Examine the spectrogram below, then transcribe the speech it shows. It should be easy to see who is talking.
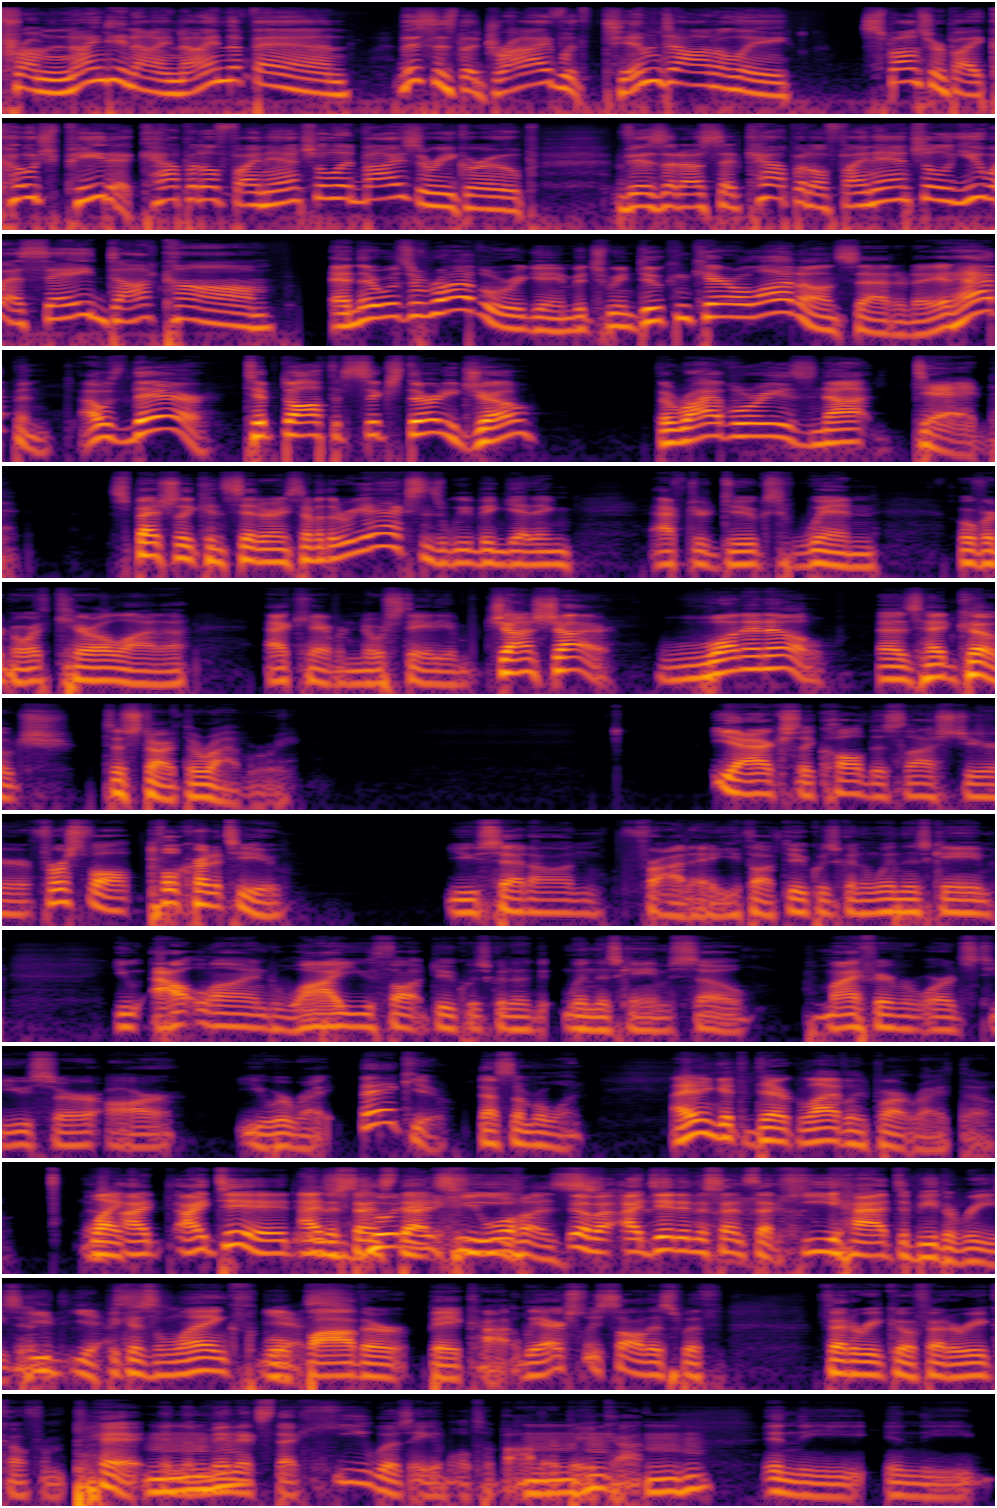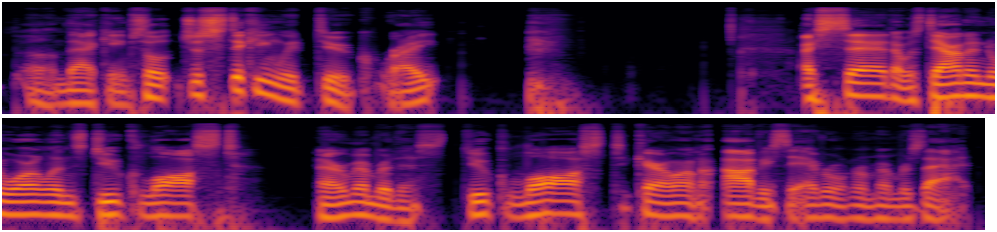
Speaker 1: From 99.9 The Fan, this is The Drive with Tim Donnelly. Sponsored by Coach Pete at Capital Financial Advisory Group. Visit us at capitalfinancialusa.com.
Speaker 2: And there was a rivalry game between Duke and Carolina on Saturday. It happened. I was there. Tipped off at 6:30, Joe. The rivalry is not dead, especially considering some of the reactions we've been getting after Duke's win over North Carolina at Cameron Indoor Stadium. Jon Scheyer, 1 0 as head coach to start the rivalry.
Speaker 3: Yeah, I actually called this last year. First of all, full credit to you. You said on Friday you thought Duke was going to win this game. You outlined why you thought Duke was going to win this game. So, my favorite words to you, sir, are you were right.
Speaker 2: Thank you.
Speaker 3: That's number one.
Speaker 2: I didn't get the Dereck Lively part right, though. Like
Speaker 3: I, I did in the sense that
Speaker 2: as he was.
Speaker 3: Yeah, but I did in the sense that he had to be the reason.
Speaker 2: He- yes.
Speaker 3: Because length will
Speaker 2: Yes.
Speaker 3: bother Bacot. We actually saw this with Federiko Federiko from Pitt in the
Speaker 2: Mhm.
Speaker 3: minutes that he was able to bother
Speaker 2: Mhm,
Speaker 3: Bacot
Speaker 2: mhm.
Speaker 3: in the in the um, that game. So just sticking with Duke, right? I said I was down in New Orleans. Duke lost. I remember this. Duke lost to Carolina. Obviously, everyone remembers that.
